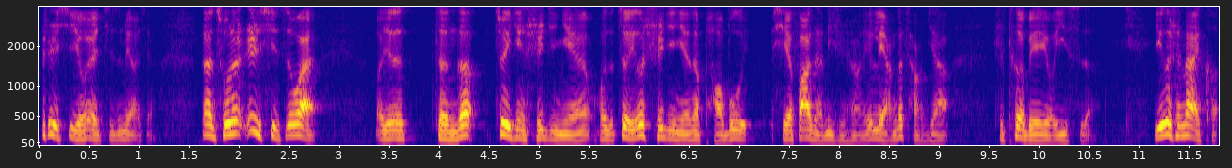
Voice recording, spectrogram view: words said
日系永远奇思妙想。但除了日系之外，我觉得整个最近十几年或者这一个十几年的跑步鞋发展历史上，有两个厂家是特别有意思的，一个是耐克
